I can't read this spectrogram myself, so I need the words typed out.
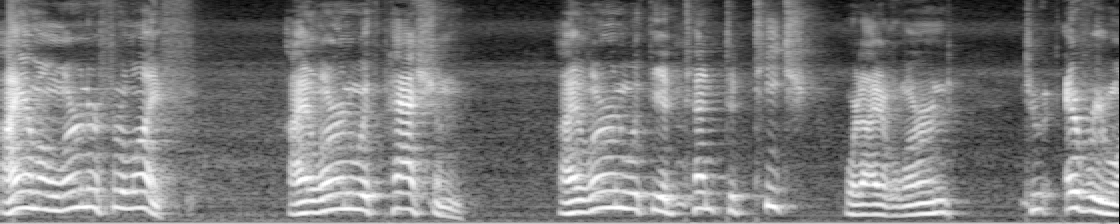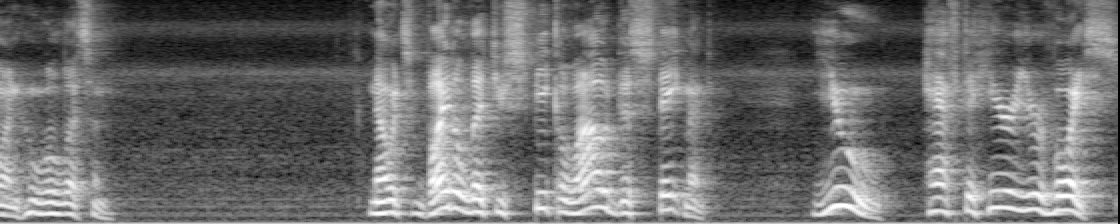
I am a learner for life. I learn with passion. I learn with the intent to teach what I have learned to everyone who will listen. Now, it's vital that you speak aloud this statement. You have to hear your voice.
